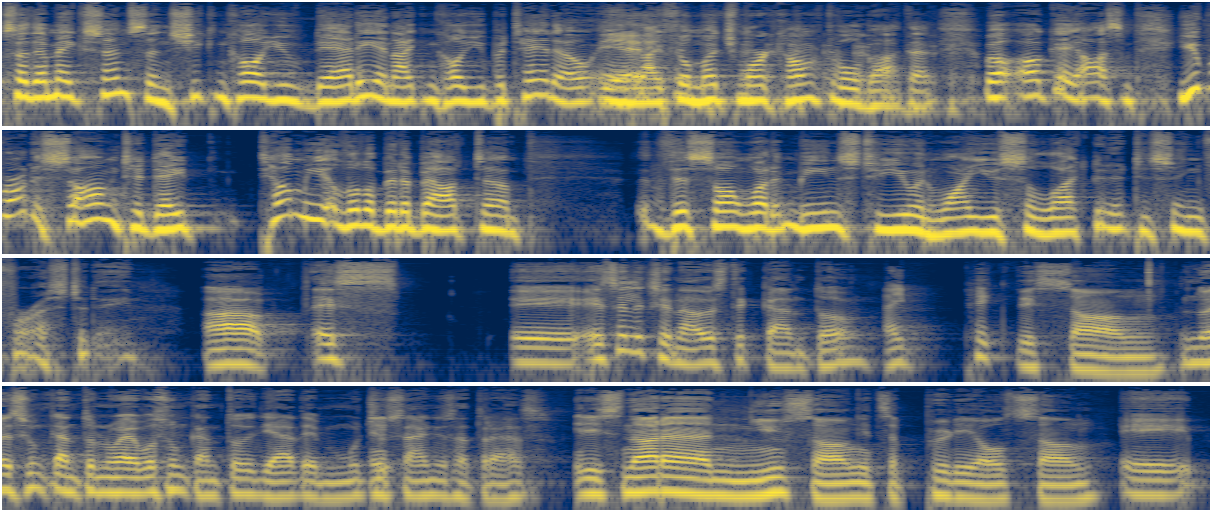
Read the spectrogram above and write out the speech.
so that makes sense. Then she can call you Daddy, and I can call you Potato, and Yeah. I feel much more comfortable about that. Well, okay, awesome. You brought a song today. Tell me a little bit about uh, this song, what it means to you, and why you selected it to sing for us today. Ah, es, eh, he seleccionado este canto. I picked this song. No es un canto nuevo, es un canto ya de muchos años atrás. It is not a new song, it's a pretty old song. eh,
